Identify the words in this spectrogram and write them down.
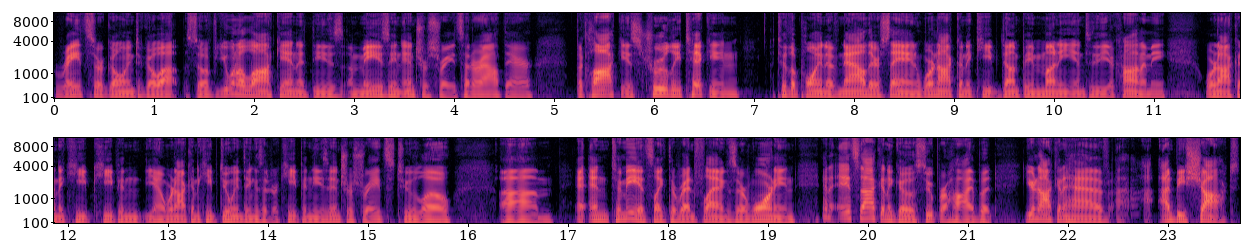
Rates are going to go up. So if you want to lock in at these amazing interest rates that are out there, the clock is truly ticking to the point of now they're saying we're not going to keep dumping money into the economy. We're not going to keep keeping, you know, we're not going to keep doing things that are keeping these interest rates too low. Um, and, to me, it's like the red flags. They're warning, and it's not going to go super high, but you're not going to have. I'd be shocked.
